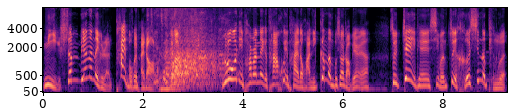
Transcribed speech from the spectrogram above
你身边的那个人太不会拍照了，对吧？如果你旁边那个他会拍的话，你根本不需要找别人啊。所以这篇新闻最核心的评论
